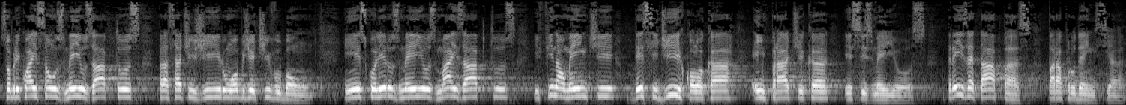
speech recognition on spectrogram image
sobre quais são os meios aptos para se atingir um objetivo bom em escolher os meios mais aptos e finalmente decidir colocar em prática esses meios. Três etapas para a prudência:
